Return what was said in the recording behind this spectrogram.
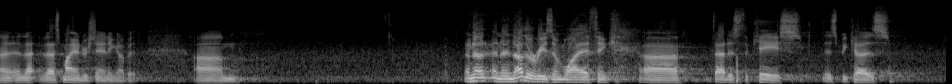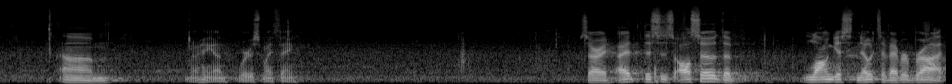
Uh, and that, that's my understanding of it. Um, and, and, another reason why I think uh, that is the case is because, um, oh, hang on, where's my thing? Sorry, I, this is also the longest notes I've ever brought.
